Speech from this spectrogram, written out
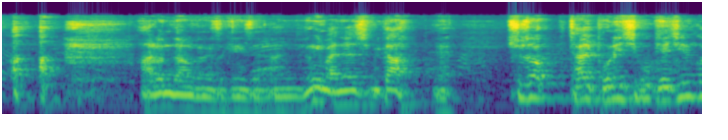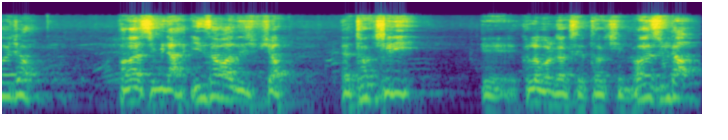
아름다운 강사 굉장히. 아, 형님 안녕하십니까? 예. 추석 잘 보내시고 계시는 거죠? 반갑습니다. 인사 받으십시오. 예, 덕칠이, 예, 글로벌 각세 덕칠. 반갑습니다.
